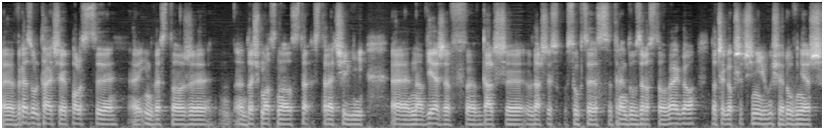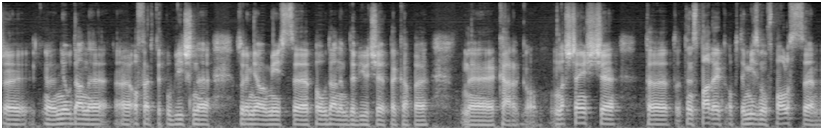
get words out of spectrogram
W rezultacie polscy e, inwestorzy e, dość mocno stracili e, na wierze w dalszy, w dalszy su- sukces trendu wzrostowego, do czego przyczyniły się również nieudane oferty publiczne, które miały miejsce po udanym debiucie PKP Cargo. Na szczęście te, ten spadek optymizmu w Polsce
